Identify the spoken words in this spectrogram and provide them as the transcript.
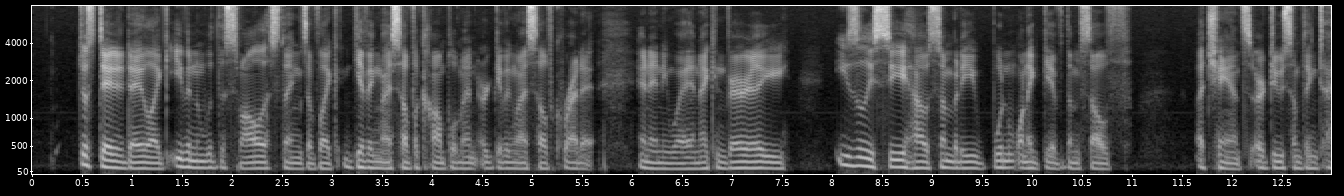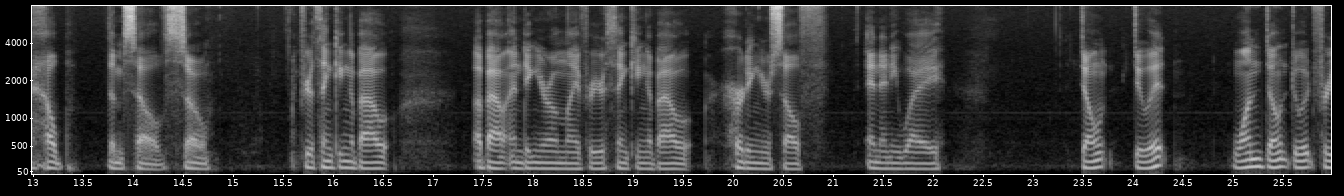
just day to day, like even with the smallest things of like giving myself a compliment or giving myself credit in any way. And I can very easily see how somebody wouldn't want to give themselves a chance or do something to help themselves. So if you're thinking about about ending your own life or you're thinking about hurting yourself in any way, don't do it. One, don't do it for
